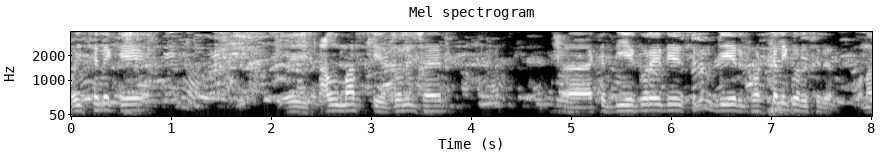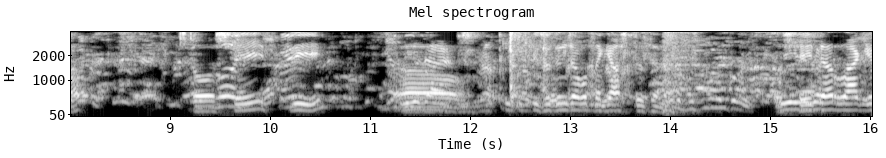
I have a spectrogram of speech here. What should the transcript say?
ওই ছেলেকে, ওই আলমাসকে জলিল সাহেব একটা বিয়ে করে দিয়েছিলেন, বিয়ের ঘটকালি করেছিলেন ওনার। তো সেই স্ত্রী কিছুদিন যাবত নাকি আসতেছেন সেইটার রাগে।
